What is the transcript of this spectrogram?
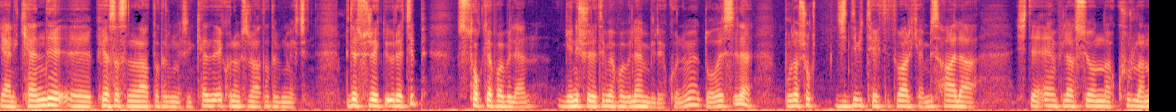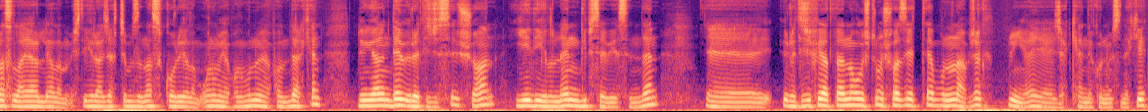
Yani kendi e, piyasasını rahatlatabilmek için, kendi ekonomisini rahatlatabilmek için bir de sürekli üretip stok yapabilen, geniş üretim yapabilen bir ekonomi. Dolayısıyla burada çok ciddi bir tehdit varken biz hala işte enflasyonla, kurla nasıl ayarlayalım, işte ihracatçımızı nasıl koruyalım, onu mu yapalım, bunu mu yapalım derken dünyanın dev üreticisi şu an 7 yılın en dip seviyesinden e, üretici fiyatlarını oluşturmuş vaziyette bunu ne yapacak? Dünyaya yayacak kendi ekonomisindeki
